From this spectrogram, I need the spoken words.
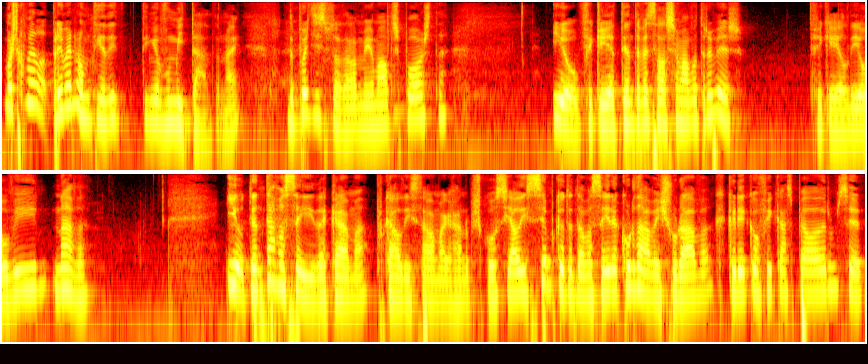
Mas como ela, primeiro não me tinha dito que tinha vomitado, não é? Depois disso, pessoal, estava meio mal disposta. E eu fiquei atento a ver se ela chamava outra vez. Fiquei ali a ouvir, nada. E eu tentava sair da cama, porque a Alice estava-me a agarrar no pescoço, e a Alice, sempre que eu tentava sair, acordava e chorava que queria que eu ficasse para ela adormecer.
